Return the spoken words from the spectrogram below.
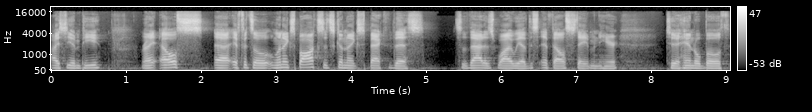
ICMP, right? Else, uh, if it's a Linux box, it's going to expect this. So that is why we have this if else statement here to handle both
